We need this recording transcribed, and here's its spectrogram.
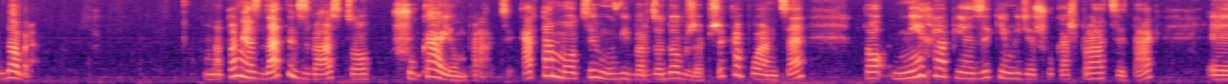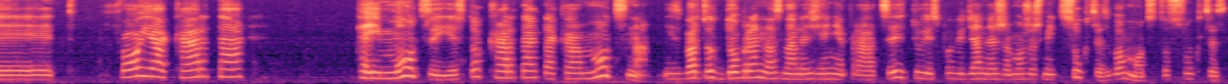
Dobra. Natomiast dla tych z Was, co szukają pracy, karta mocy mówi bardzo dobrze. Przy kapłance to nie chlap językiem, gdzie szukasz pracy, tak? Twoja karta tej mocy jest to karta taka mocna, jest bardzo dobra na znalezienie pracy. Tu jest powiedziane, że możesz mieć sukces, bo moc to sukces.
